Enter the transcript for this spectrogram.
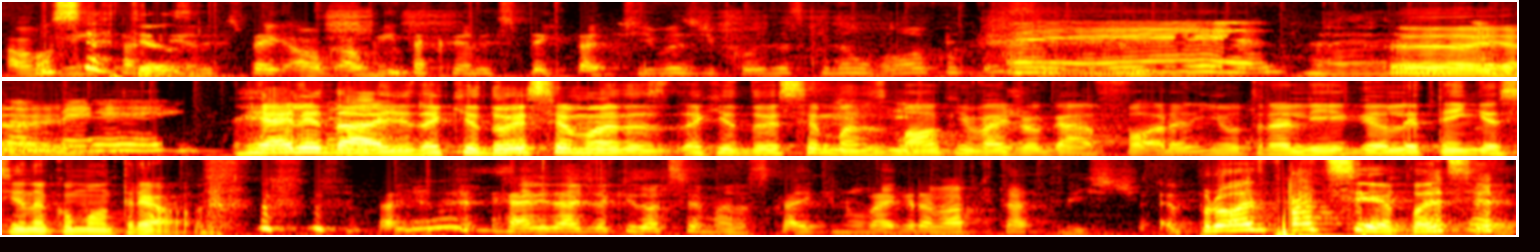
Alguém Com tá certeza. Tá alguém tá criando expectativas de coisas que não vão acontecer. É. é. eu ai, também. Realidade, daqui duas semanas, daqui duas semanas, Malkin vai jogar fora em outra liga, o Leteng assina com Montreal. Realidade daqui duas semanas, Kaique não vai gravar porque tá triste. Pode, pode ser, pode ser.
